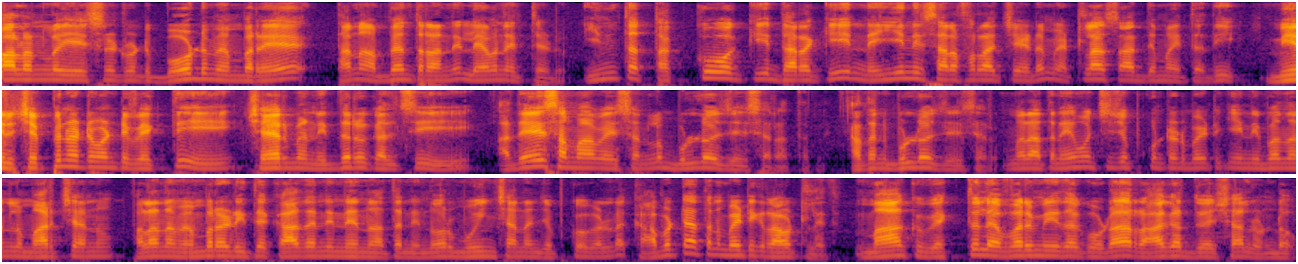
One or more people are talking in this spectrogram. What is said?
పాలనలో వేసినటువంటి బోర్డు మెంబరే తన అభ్యంతరాన్ని లేవనెత్తాడు. ఇంత తక్కువకి ధరకి నెయ్యిని సరఫరా చేయడం ఎట్లా సాధ్యమవుతుంది మీరు చెప్పినటువంటి వ్యక్తి చైర్మన్ ఇద్దరు కలిసి అదే సమావేశంలో బుల్డోజ్ చేశారు అతన్ని. అతన్ని బుల్డోజ్ చేశారు. మరి అతను ఏమొచ్చి చెప్పుకుంటాడు బయటికి? ఈ నిబంధనలు మార్చాను ఫలానా మెంబర్ అడిగితే కాదని నేను అతన్ని నోరు మూయించానని చెప్పుకోగలడా? కాబట్టి అతను బయటికి రావట్లేదు. మాకు వ్యక్తులు ఎవరి మీద కూడా రాగద్వేషాలు ఉండవు.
